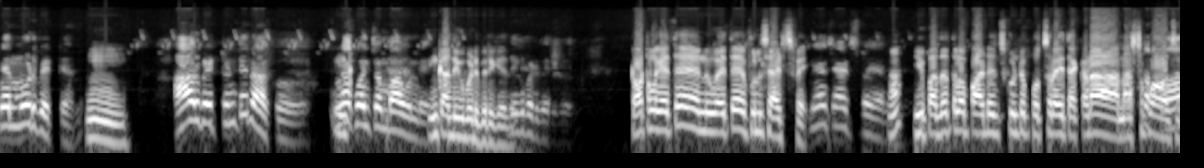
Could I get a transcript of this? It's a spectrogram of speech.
నేను మూడు పెట్టాను. ఆరు పెట్టుంటే నాకు ఇంకా కొంచెం బాగుండేది. ఇంకా దిగుబడి పెరిగేది. దిగుబడి పెరిగేది. టోటల్గా అయితే నువ్వైతే ఫుల్ సాటిస్ఫై ఈ పద్ధతిలో పాటించుకుంటే పుచ్చ రైతు ఎక్కడ నష్టపోవచ్చు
